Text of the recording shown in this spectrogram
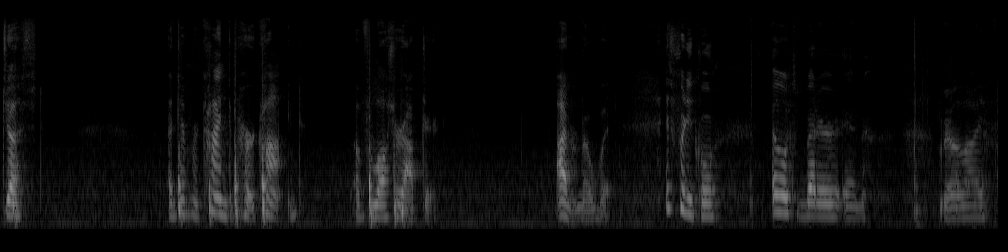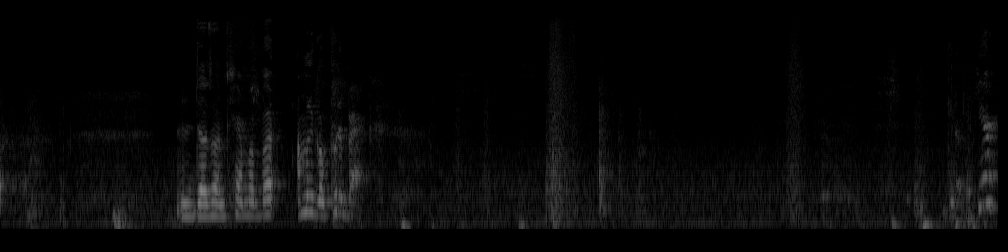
just a different kind of her kind of Velociraptor. I don't know, but it's pretty cool. It looks better in real life than it does on camera, but I'm gonna go put it back. Get up here.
